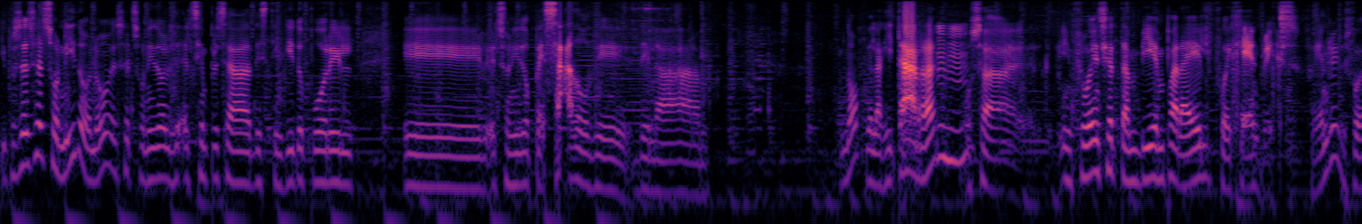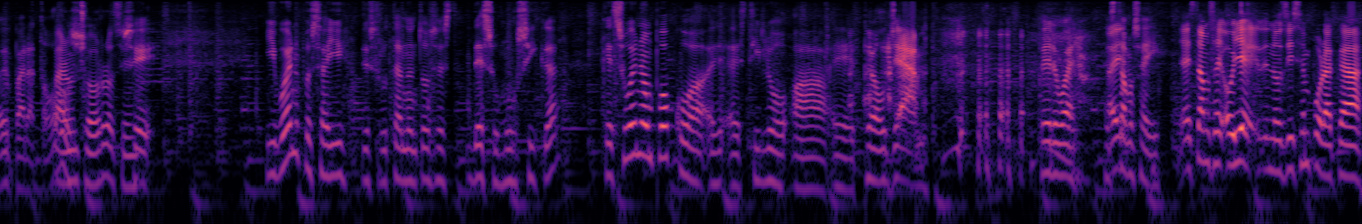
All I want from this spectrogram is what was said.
Y pues es el sonido, ¿no? Es el sonido, él, él siempre se ha distinguido por el, eh, el sonido pesado de, de la... ¿no? De la guitarra. O sea, influencia también para él fue Hendrix. Hendrix fue para todos. Para un chorro, sí. Y bueno, pues ahí disfrutando entonces de su música, que suena un poco a, a estilo a eh, Pearl Jam. Pero bueno, estamos ahí. Estamos ahí. Oye, nos dicen por acá.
